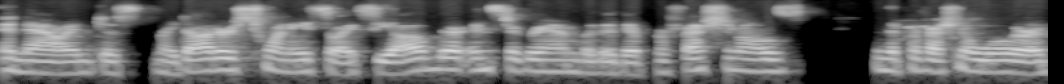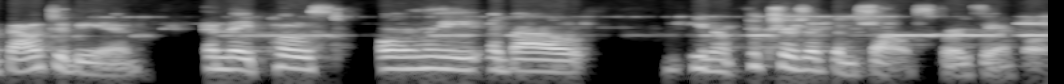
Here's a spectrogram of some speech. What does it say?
and now I'm just my daughter's 20, so I see all of their Instagram, whether they're professionals in the professional world or about to be in, and they post only about you know pictures of themselves, for example.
